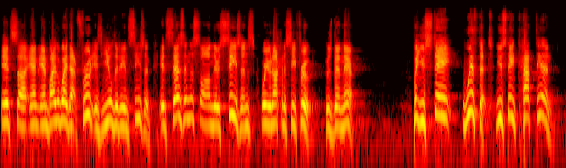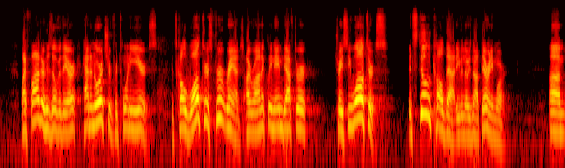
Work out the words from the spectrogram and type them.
It's, uh, and, and by the way, that fruit is yielded in season. It says in the psalm there's seasons where you're not going to see fruit. Who's been there? But you stay with it, you stay tapped in. My father, who's over there, had an orchard for 20 years. It's called Walters Fruit Ranch, ironically named after Tracy Walters. It's still called that, even though he's not there anymore. Um,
